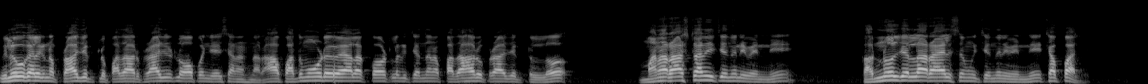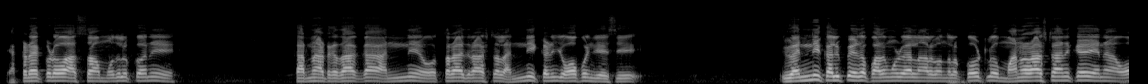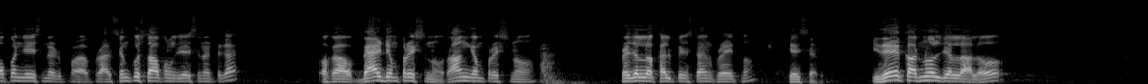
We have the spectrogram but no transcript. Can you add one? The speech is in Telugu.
విలువ కలిగిన ప్రాజెక్టులు పదహారు ప్రాజెక్టులు ఓపెన్ చేశానంటున్నారు. ఆ పదమూడు వేల కోట్లకు చెందిన పదహారు ప్రాజెక్టుల్లో మన రాష్ట్రానికి చెందినవన్నీ కర్నూలు జిల్లా రాయలసీమకు చెందినవన్నీ చెప్పాలి. ఎక్కడెక్కడో అస్సాం మొదలుకొని కర్ణాటక దాకా అన్ని ఉత్తరాది రాష్ట్రాలు అన్నీ ఇక్కడి నుంచి ఓపెన్ చేసి ఇవన్నీ కలిపి ఏదో పదమూడు వేల నాలుగు వందల కోట్లు మన రాష్ట్రానికే ఆయన ఓపెన్ చేసినట్టు శంకుస్థాపనలు చేసినట్టుగా ఒక బ్యాడ్ ఇంప్రెషను రాంగ్ ఇంప్రెషను ప్రజల్లో కల్పించడానికి ప్రయత్నం చేశారు. ఇదే కర్నూలు జిల్లాలో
